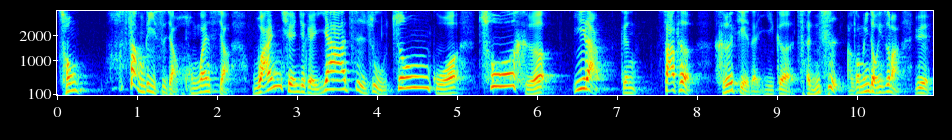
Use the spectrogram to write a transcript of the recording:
从上帝视角、宏观视角，完全就可以压制住中国撮合伊朗跟沙特。和解的一个层次啊，光明懂意思吗？因为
